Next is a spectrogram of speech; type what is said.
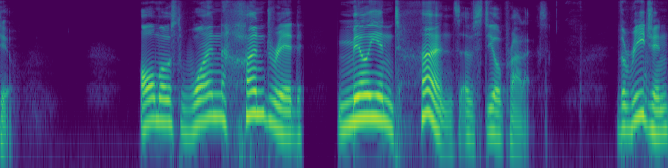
II. Almost 100 million tons of steel products. The region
